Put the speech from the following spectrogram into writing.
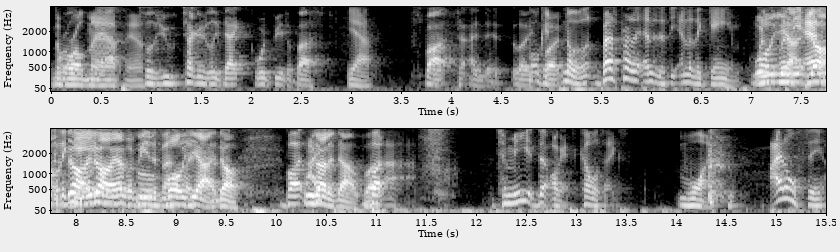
The world map, yeah. So you technically that would be the best yeah. spot to end it. Like, Okay, but, no, the best part of the end is the end of the game. When, well, when yeah, the end no, of the no, game no, would absolutely. be the best well, place yeah, to end. no, But without I- a doubt, but, uh, to me, the, okay, a couple things. One, I don't think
